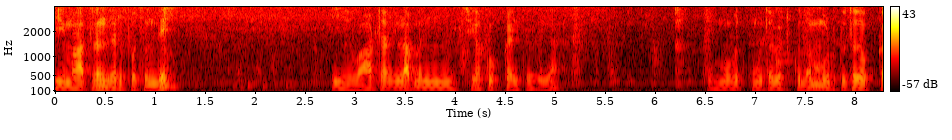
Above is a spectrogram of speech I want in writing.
ఈ మాత్రం సరిపోతుంది. ఈ వాటర్లో మంచిగా కుక్ అవుతుంది ఇక. మూత పెట్టుకుందాం. ఉడుకుతుంది ఒక్క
